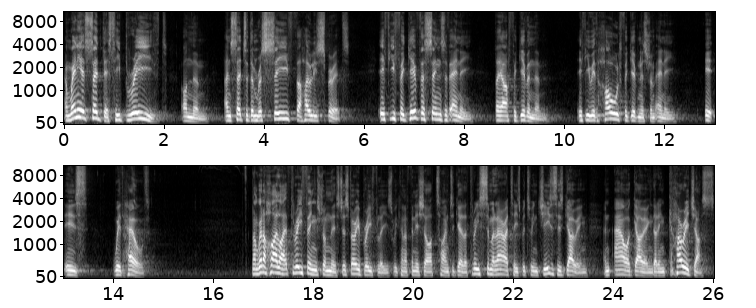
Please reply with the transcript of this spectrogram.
And when he had said this, he breathed on them and said to them, Receive the Holy Spirit. If you forgive the sins of any, they are forgiven them. If you withhold forgiveness from any, it is withheld. Now, I'm going to highlight three things from this, just very briefly, as we kind of finish our time together. Three similarities between Jesus' going and our going that encourage us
